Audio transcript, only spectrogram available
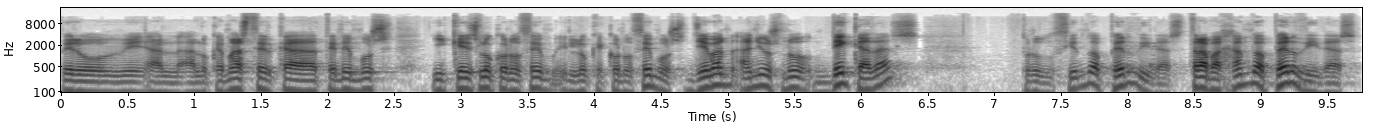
pero eh, a, lo que más cerca tenemos y que es lo, lo que conocemos. Llevan años, no, décadas produciendo a pérdidas, trabajando a pérdidas.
